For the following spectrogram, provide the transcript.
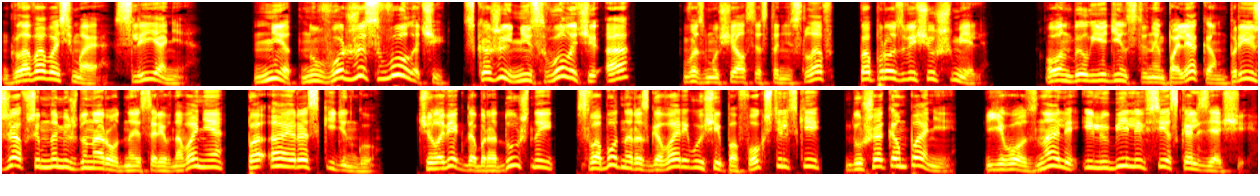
Глава восьмая. Слияние. «Нет, ну вот же сволочи! Скажи, не сволочи, а?» Возмущался Станислав по прозвищу Шмель. Он был единственным поляком, приезжавшим на международное соревнование по аэроскидингу. Человек добродушный, свободно разговаривающий по-фокштельски, душа компании. Его знали и любили все скользящие.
